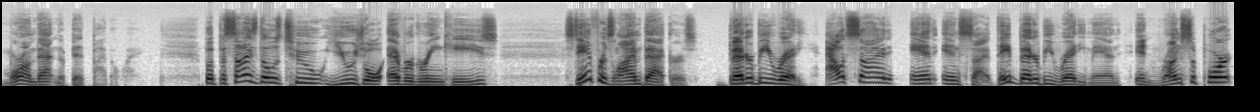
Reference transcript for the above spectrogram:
More on that in a bit, by the way. But besides those two usual evergreen keys, Stanford's linebackers better be ready outside and inside. They better be ready, man, in run support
